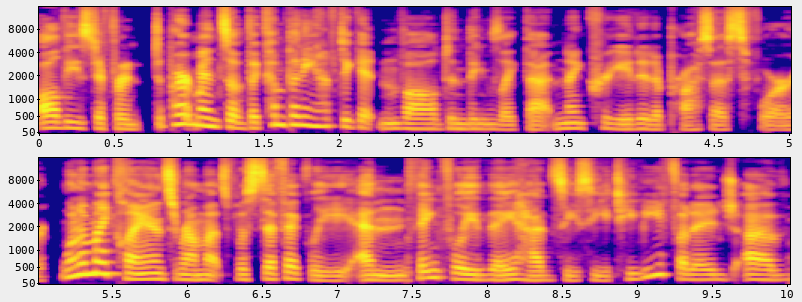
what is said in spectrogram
all these different departments of the company have to get involved and things like that. And I created a process for one of my clients around that specifically. And thankfully, they had CCTV footage of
